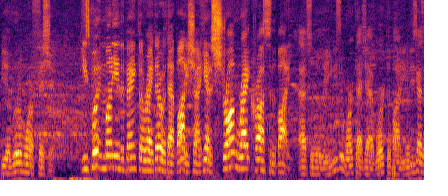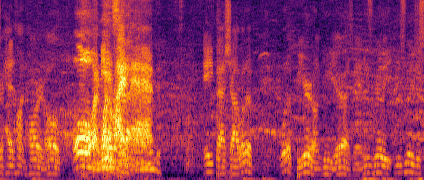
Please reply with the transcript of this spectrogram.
be a little more efficient. He's putting money in the bank though right there with that body shot. He had a strong right cross to the body. Absolutely. He needs to work that jab, work the body. You know, these guys are head hunting hard. Oh, Oh, and what a right hand! ate that shot. What a what a beard on Gutierrez, man. He's really he's really just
